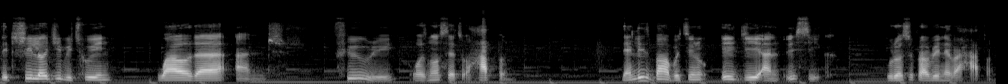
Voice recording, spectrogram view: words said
the trilogy between Wilder and Fury was not set to happen, then this battle between AJ and Usyk would also probably never happened.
